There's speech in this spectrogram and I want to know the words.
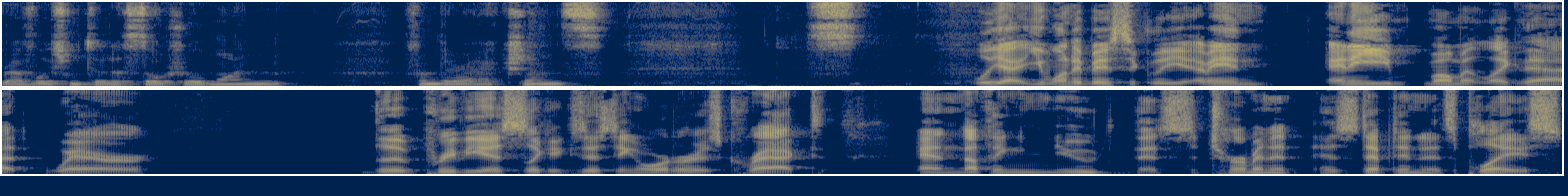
revolution to the social one from their actions. Well, yeah, you want to basically, I mean, any moment like that where the previous like existing order is cracked and nothing new that's determinate has stepped in its place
